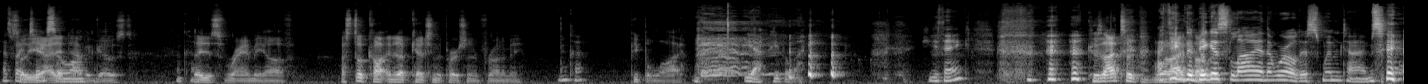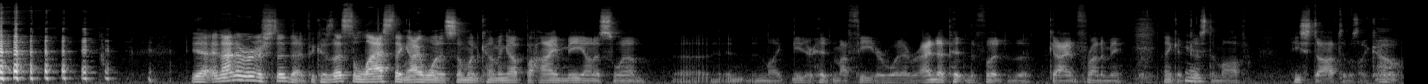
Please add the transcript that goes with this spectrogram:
That's why so it yeah, takes I so didn't long. have a ghost. Okay. They just ran me off. I still caught, ended up catching the person in front of me. Okay. People lie Yeah, people lie. you think? because I took. I think the thought biggest lie in the world is swim times. yeah, and I never understood that because that's the last thing I want is someone coming up behind me on a swim, uh, and, and like either hitting my feet or whatever. I ended up hitting the foot of the guy in front of me. I think it Yeah. pissed him off. He stopped and was like, "Go."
